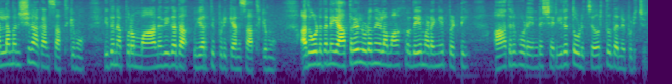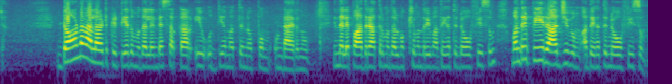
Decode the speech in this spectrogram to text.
നല്ല മനുഷ്യനാകാൻ സാധിക്കുമോ? ഇതിനപ്പുറം മാനവികത ഉയർത്തിപ്പിടിക്കാൻ സാധിക്കുമോ? അതുകൊണ്ട് തന്നെ യാത്രയിലുടനീളം ആ ഹൃദയം അടങ്ങിയ പെട്ടി ആദരവോടെ എന്റെ ശരീരത്തോട് ചേർത്ത് തന്നെ പിടിച്ചു ഞാൻ. ഡോണർ അലേർട്ട് കിട്ടിയത് മുതൽ എന്റെ സർക്കാർ ഈ ഉദ്യമത്തിനൊപ്പം ഉണ്ടായിരുന്നു. ഇന്നലെ പാതിരാത്രി മുതൽ മുഖ്യമന്ത്രിയും അദ്ദേഹത്തിന്റെ ഓഫീസും മന്ത്രി പി രാജീവും അദ്ദേഹത്തിന്റെ ഓഫീസും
